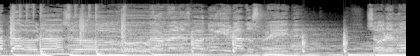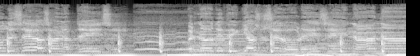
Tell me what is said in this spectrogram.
απ' τα γοράζω Κάμερες παντού γύρω από το σπίτι. Sorry μόλις έχασα μια πτήση. Παίρνω τη δικιά σου σε χωρίζει. Να, να.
